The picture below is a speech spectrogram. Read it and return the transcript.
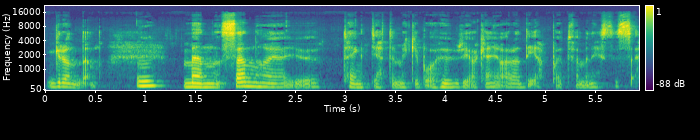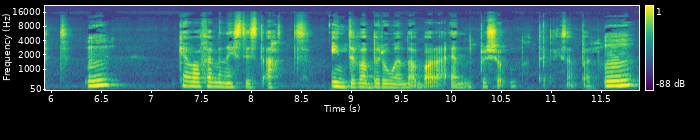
grunden. Mm. Men sen har jag ju tänkt jättemycket på hur jag kan göra det på ett feministiskt sätt. Mm. Det kan vara feministiskt att inte vara beroende av bara en person till exempel. Mm.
